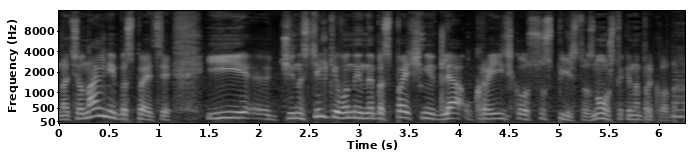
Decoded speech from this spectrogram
національній безпеці, і чи настільки вони небезпечні для українського суспільства? Знову ж таки, на прикладах.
